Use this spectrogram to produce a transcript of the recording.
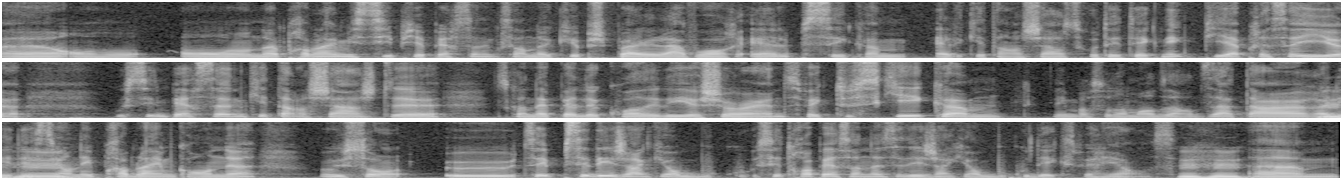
euh, on, on a un problème ici, puis il n'y a personne qui s'en occupe, je peux aller la voir elle, puis c'est comme elle qui est en charge du côté technique. Puis après ça, il y a aussi une personne qui est en charge de ce qu'on appelle le quality assurance. Fait que tout ce qui est comme les morceaux dans mon ordinateur, les Mhm. décisions, les problèmes qu'on a, eux sont eux. Tu sais, puis c'est des gens qui ont beaucoup. Ces trois personnes-là, c'est des gens qui ont beaucoup d'expérience. Mhm. Euh,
